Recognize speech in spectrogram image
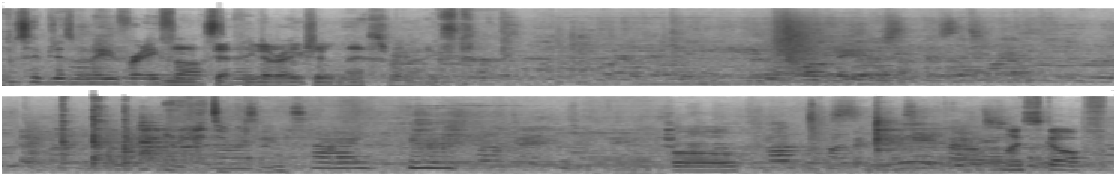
Let's hope he doesn't move really fast in any direction. less relaxed. Hi. oh. Nice scarf.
